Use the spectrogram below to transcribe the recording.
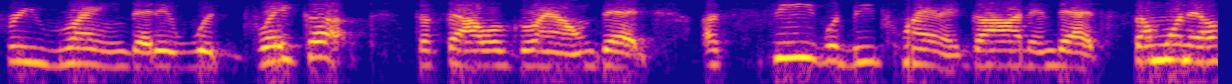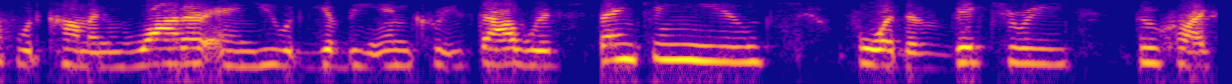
free reign, that it would break up the fallow ground, that a seed would be planted, God, and that someone else would come and water and you would give the increase. God, we're thanking you for the victory through Christ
